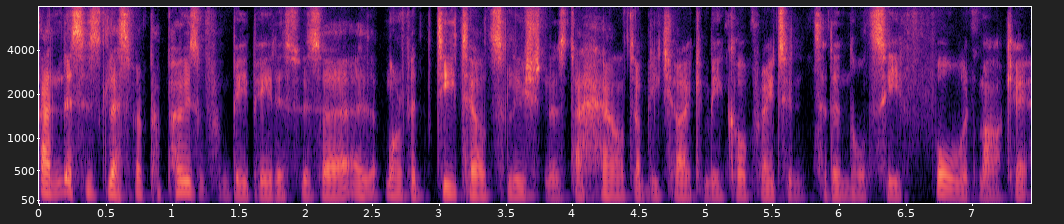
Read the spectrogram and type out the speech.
and this is less of a proposal from BP. This was a, a, more of a detailed solution as to how WTI can be incorporated into the North Sea forward market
